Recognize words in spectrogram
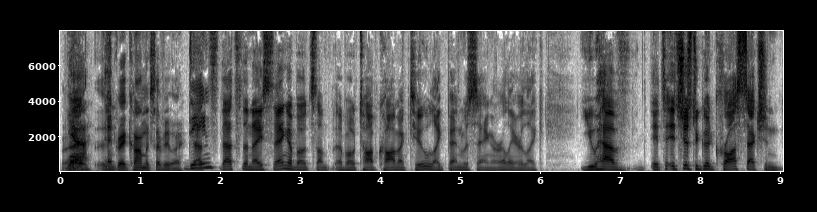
Right? Yeah. There's And- great comics everywhere. That's that's the nice thing about some about Top Comic too. Like Ben was saying earlier, like you have it's it's just a good cross section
